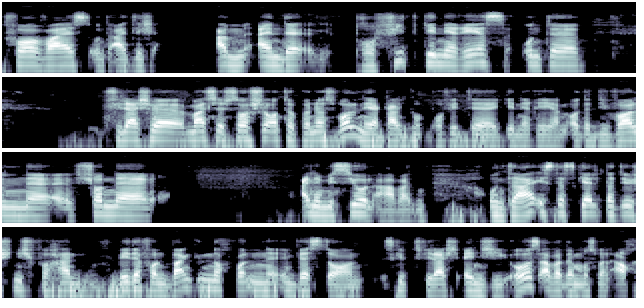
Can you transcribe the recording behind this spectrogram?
vorweist und eigentlich am Ende Profit generierst und äh, vielleicht äh, manche Social Entrepreneurs wollen ja keinen Profit äh, generieren oder die wollen äh, schon äh, eine Mission arbeiten. Und da ist das Geld natürlich nicht vorhanden, weder von Banken noch von Investoren. Es gibt vielleicht NGOs, aber da muss man auch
